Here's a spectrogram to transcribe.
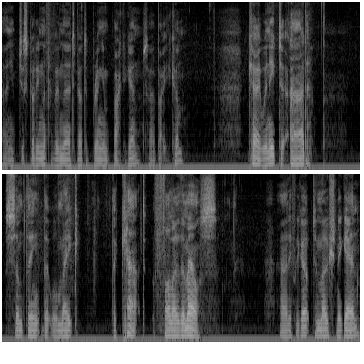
And you've just got enough of him there to be able to bring him back again. So back you come. Okay, we need to add something that will make the cat follow the mouse. And if we go up to motion again,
